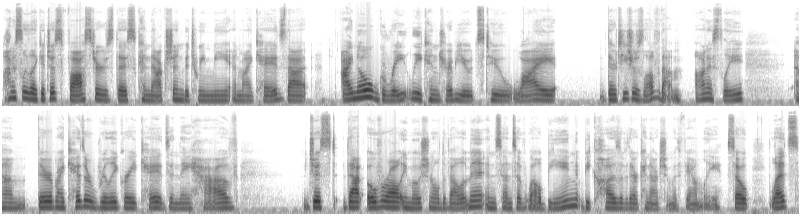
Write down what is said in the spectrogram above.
honestly like it just fosters this connection between me and my kids that I know greatly contributes to why their teachers love them, honestly. Um, they're my kids are really great kids and they have just that overall emotional development and sense of well being because of their connection with family. So let's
